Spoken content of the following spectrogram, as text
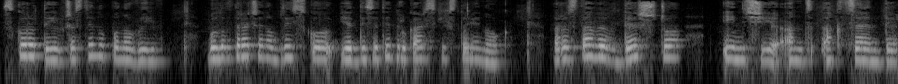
Скоротив, частину поновив, було втрачено близько 50 друкарських сторінок, розставив дещо інші акценти,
